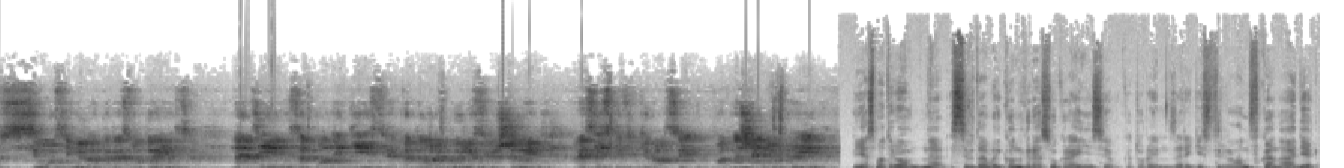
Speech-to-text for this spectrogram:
всего Всемирного конгресса украинцев на те незаконные действия, которые были совершены Российской Федерацией в отношении Украины. Я смотрю на Световой конгресс украинцев, который зарегистрирован в Канаде,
